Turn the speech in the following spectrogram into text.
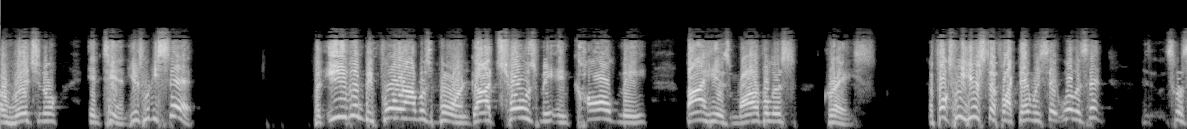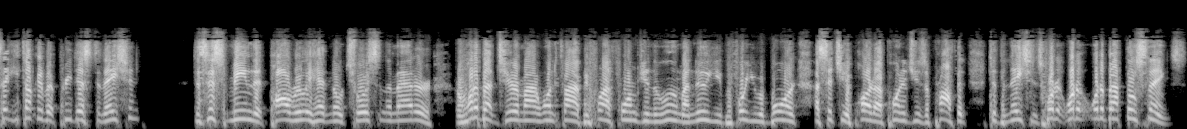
original intent. Here's what he said. But even before I was born, God chose me and called me by his marvelous grace. And folks, we hear stuff like that and we say, well, is that, so is that he talking about predestination? Does this mean that Paul really had no choice in the matter? Or what about Jeremiah 1 5? Before I formed you in the womb, I knew you. Before you were born, I set you apart. I appointed you as a prophet to the nations. What, what, what about those things?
